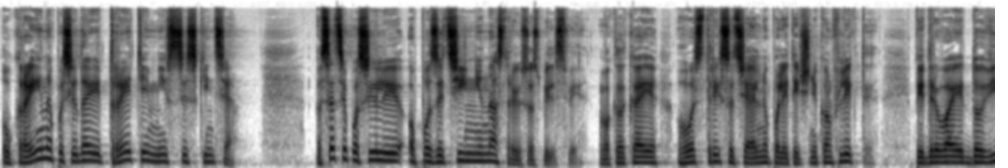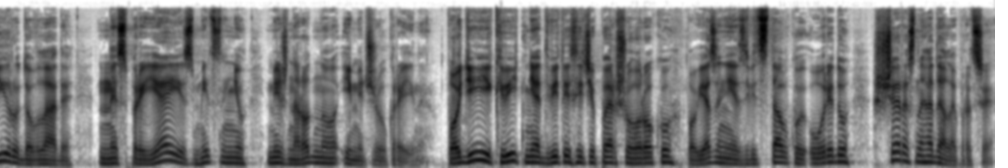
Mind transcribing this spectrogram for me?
Україна посідає третє місце з кінця. Все це посилює опозиційні настрої в суспільстві, викликає гострі соціально-політичні конфлікти, підриває довіру до влади, не сприяє зміцненню міжнародного іміджу України. Події квітня 2001 року, пов'язані з відставкою уряду, ще раз нагадали про це.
